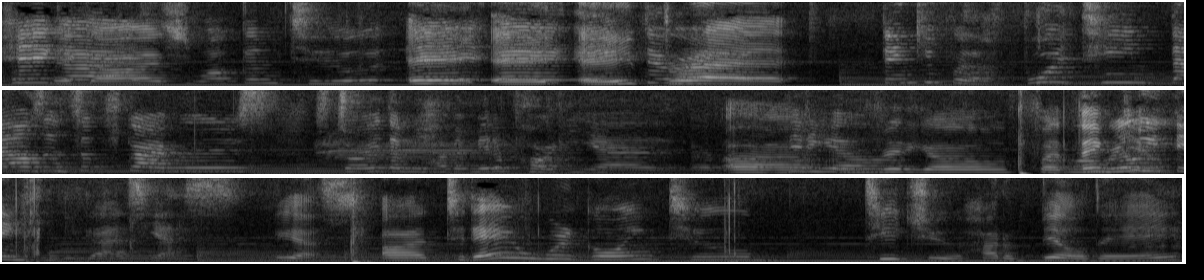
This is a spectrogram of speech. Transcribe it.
Hey, Hey, guys. guys. welcome to AAA Threat. Thank you for the 14,000 subscribers. Sorry that we haven't made a party yet or Uh, video. video, but We're thank really you. thanking you guys. Yes, yes. Uh, today we're going to teach you how to build a.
